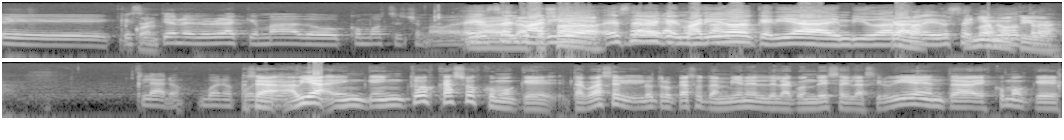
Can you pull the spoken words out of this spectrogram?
eh, que ¿Cuál? sintieron el olor a quemado, ¿cómo se llamaba? La Es el la marido, posada. ese La era el que el marido posada. quería enviudar Claro, para irse tenía con motivo. otra. Claro, bueno, O sea, había en, en todos casos como que, ¿te acuerdas el otro caso también, el de la condesa y la sirvienta? Es como que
